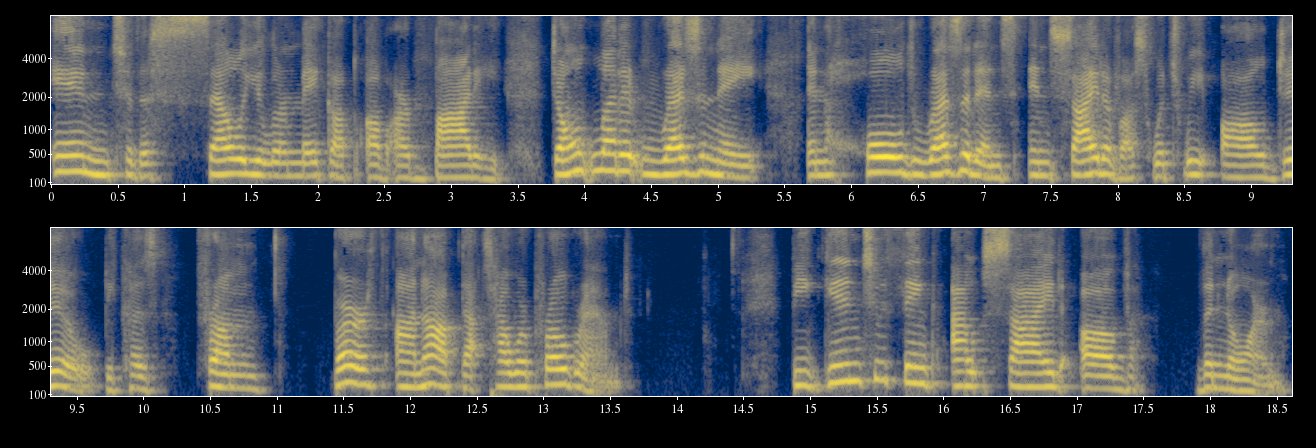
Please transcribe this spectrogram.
into the cellular makeup of our body. Don't let it resonate and hold residence inside of us, which we all do, because from birth on up, that's how we're programmed. Begin to think outside of the norm.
